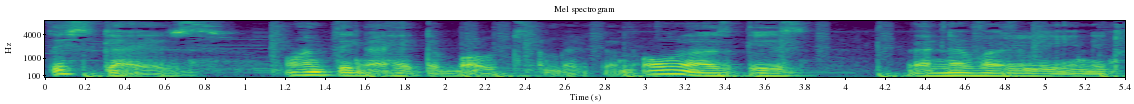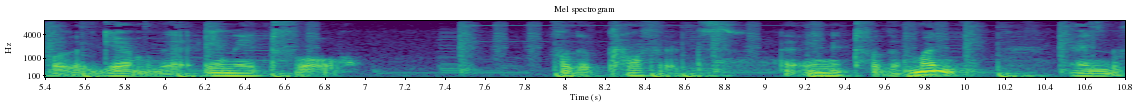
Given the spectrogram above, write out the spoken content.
these guys, one thing I hate about American owners is they're never really in it for the game. They're in it for for the profits. They're in it for the money. And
